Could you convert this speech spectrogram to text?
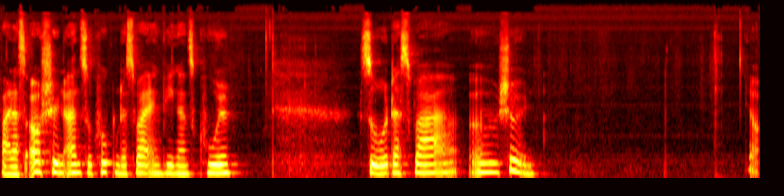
war das auch schön anzugucken. Das war irgendwie ganz cool. So, das war äh, schön. Ja.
